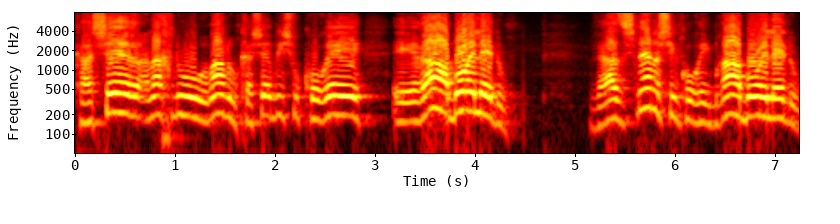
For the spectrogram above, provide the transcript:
כאשר אנחנו, אמרנו, כאשר מישהו קורא אה, רע, בוא אלינו. ואז שני אנשים קוראים, רע, בוא אלינו.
